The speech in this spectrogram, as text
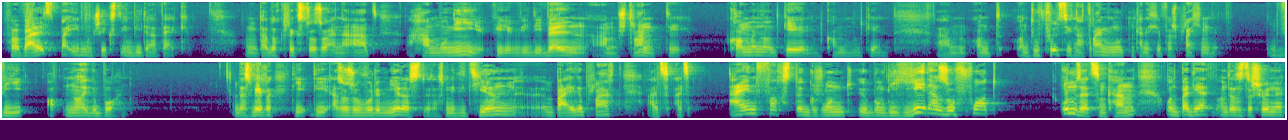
verweilst bei ihm und schickst ihn wieder weg. Und dadurch kriegst du so eine Art Harmonie, wie, wie die Wellen am Strand, die kommen und gehen und kommen und gehen. Ähm, und, und du fühlst dich nach drei Minuten, kann ich dir versprechen, wie neugeboren. Das wäre die, die, also so wurde mir das, das Meditieren äh, beigebracht als, als einfachste Grundübung, die jeder sofort umsetzen kann und bei der, und das ist das Schöne,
